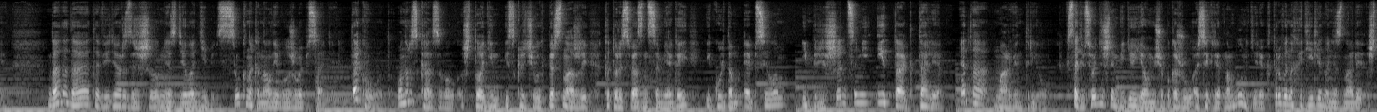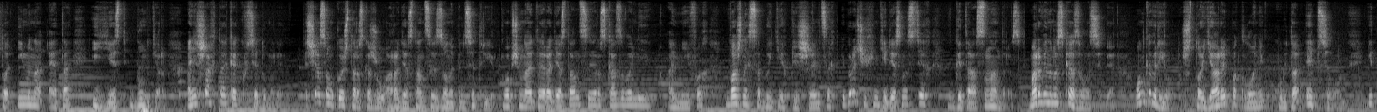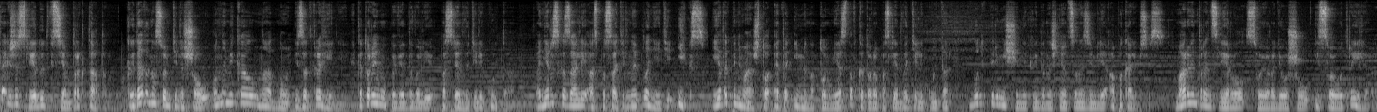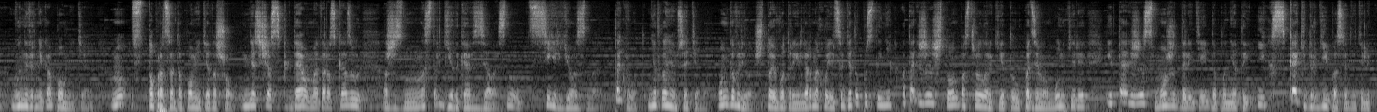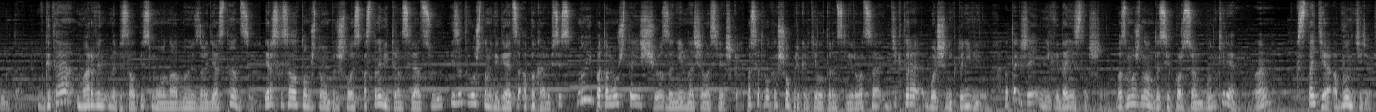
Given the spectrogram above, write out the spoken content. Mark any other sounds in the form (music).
Да-да-да, это видео разрешил мне сделать Дибис, ссылку на канал я выложу в описании. Так вот, он рассказывал, что один из ключевых персонажей, который связан с Омегой и культом Эпсилом, и пришельцами и так далее. Это Марвин Трилл. Кстати, в сегодняшнем видео я вам еще покажу о секретном бункере, который вы находили, но не знали, что именно это и есть бункер, а не шахта, как все думали. Сейчас вам кое-что расскажу о радиостанции Зона 53. В общем, на этой радиостанции рассказывали о мифах, важных событиях, пришельцах и прочих интересностях в GTA San Andreas. Марвин рассказывал о себе. Он говорил, что ярый поклонник культа Эпсилон и также следует всем трактатам. Когда-то на своем телешоу он намекал на одно из откровений, которые ему поведовали последователи культа. Они рассказали о спасательной планете X. И я так понимаю, что это именно то место, в которое последователи культа будут перемещены, когда начнется на Земле апокалипсис. Марвин транслировал свое радиошоу из своего трейлера. Вы наверняка помните. Ну, сто процентов помните это шоу. У меня сейчас, когда я вам это рассказываю, аж ностальгия такая взялась. Ну, серьезно. Так вот, не отклоняемся от темы. Он говорил, что его трейлер находится где-то в пустыне, а также, что он построил ракету в подземном бункере и также сможет долететь до планеты X, как и другие последователи культа. В GTA Марвин написал письмо на одну из радиостанций и рассказал о том, что ему пришлось остановить трансляцию из-за того, что надвигается апокалипсис, ну и потому что еще за ним началась слежка. После того, как шоу прекратило транслироваться, диктора больше никто не видел, а также никогда не слышал. Возможно, он до сих пор в своем бункере бункере, а? Кстати, о бункере.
